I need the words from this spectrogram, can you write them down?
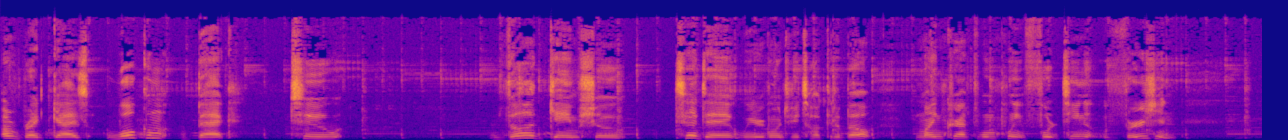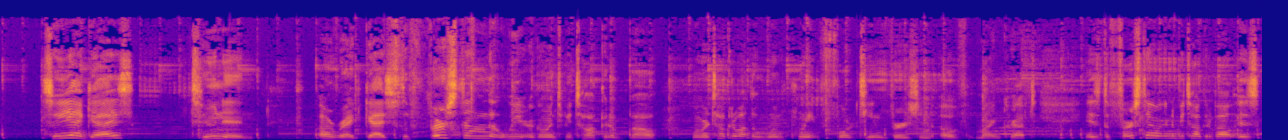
Alright, guys, welcome back to the game show. Today, we are going to be talking about Minecraft 1.14 version. So, yeah, guys, tune in. Alright, guys, so the first thing that we are going to be talking about when we're talking about the 1.14 version of Minecraft is the first thing we're going to be talking about is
